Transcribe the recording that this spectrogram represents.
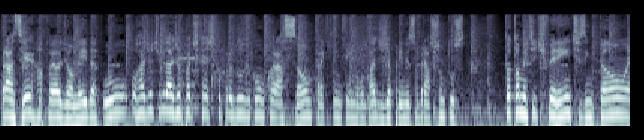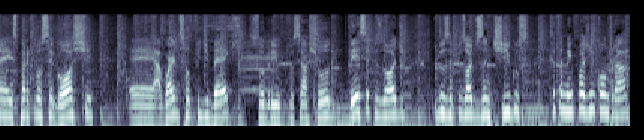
Prazer, Rafael de Almeida. O, o Radioatividade é um podcast que eu produzo com o coração para quem tem vontade de aprender sobre assuntos totalmente diferentes. Então, é, espero que você goste. É, aguarde seu feedback sobre o que você achou desse episódio e dos episódios antigos, que você também pode encontrar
